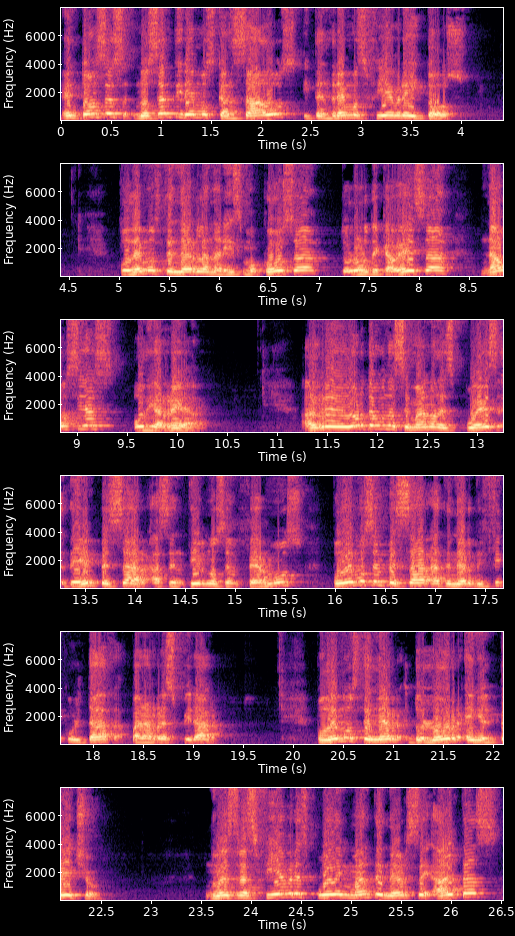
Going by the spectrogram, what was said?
Entonces nos sentiremos cansados y tendremos fiebre y tos. Podemos tener la nariz mocosa, dolor de cabeza, náuseas o diarrea. Alrededor de una semana después de empezar a sentirnos enfermos, podemos empezar a tener dificultad para respirar. Podemos tener dolor en el pecho. Nuestras fiebres pueden mantenerse altas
